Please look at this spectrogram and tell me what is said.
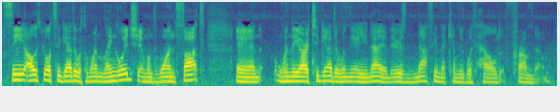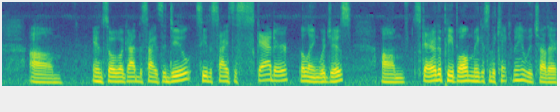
see all these people together with one language and with one thought, and when they are together, when they are united, there is nothing that can be withheld from them. Um, and so, what God decides to do is He decides to scatter the languages, um, scatter the people, make it so they can't communicate with each other,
